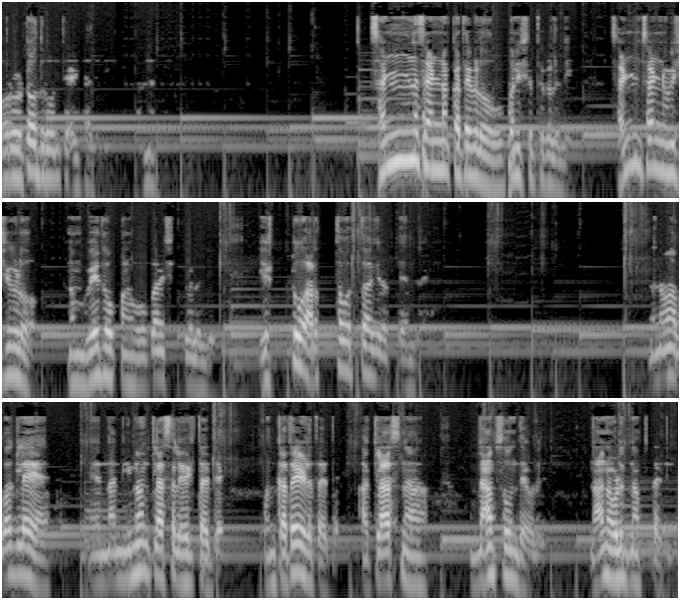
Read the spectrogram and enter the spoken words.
ಅವ್ರು ಹೊರಟೋದ್ರು ಅಂತ ಹೇಳ್ತಾ ಇದ್ದೀನಿ. ಸಣ್ಣ ಸಣ್ಣ ಕಥೆಗಳು ಉಪನಿಷತ್ತುಗಳಲ್ಲಿ, ಸಣ್ಣ ಸಣ್ಣ ವಿಷಯಗಳು ನಮ್ಮ ವೇದ ಉಪ ಉಪನಿಷತ್ತುಗಳಲ್ಲಿ ಎಷ್ಟು ಅರ್ಥವತ್ತಾಗಿರುತ್ತೆ ಅಂದ್ರೆ. ನಾನು ಅವಾಗ್ಲೇ ನಾನು ಇನ್ನೊಂದು ಕ್ಲಾಸಲ್ಲಿ ಹೇಳ್ತಾ ಇದ್ದೆ. ಒಂದು ಕತೆ ಹೇಳ್ತಾ ಇದ್ದೆ. ಆ ಕ್ಲಾಸ್ನ ಜ್ಞಾಪಿಸೋ ಒಂದೇ ಅವಳಿಗೆ ನಾನು ಅವಳಿಗೆ ಜ್ಞಾಪಿಸ್ತಾ ಇದ್ದೀನಿ.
